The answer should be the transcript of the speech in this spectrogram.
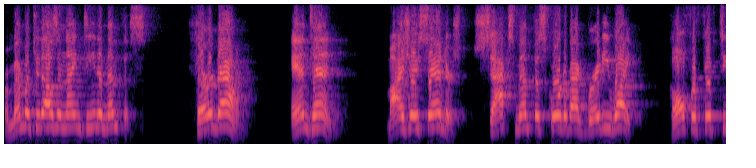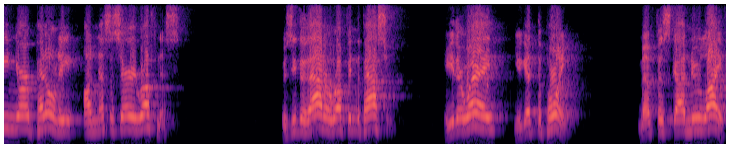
Remember 2019 in Memphis, third down and 10. Myjai Sanders sacks Memphis quarterback Brady White. Call for 15 yard penalty, unnecessary roughness. It was either that or roughing the passer. Either way, you get the point. Memphis got new life.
